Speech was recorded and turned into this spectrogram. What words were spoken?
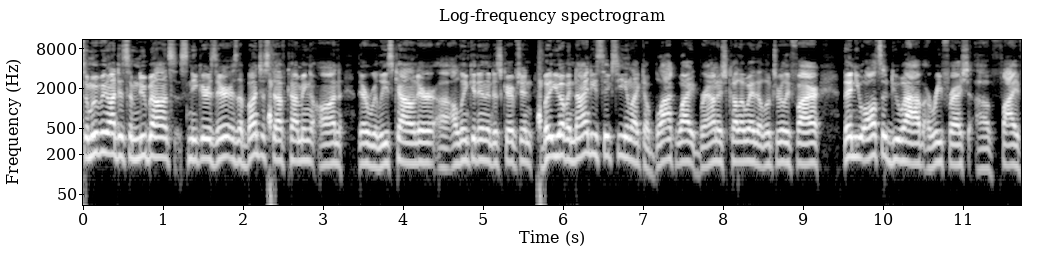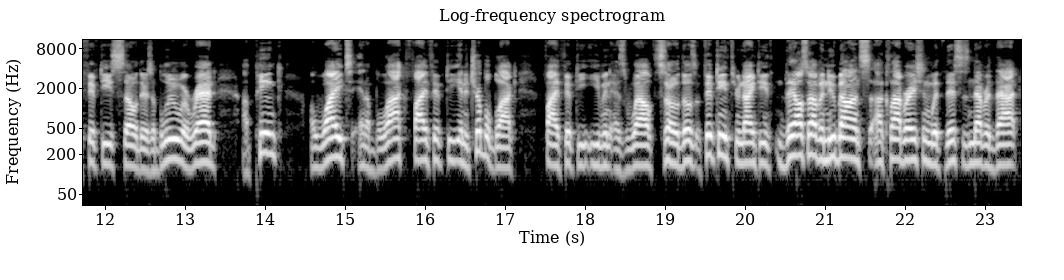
So moving on to some New Balance sneakers, there is a bunch of stuff coming on their release calendar. Uh, I'll link it in the description, but you have a 9060 in like a black, white, brownish colorway that looks really fire. Then you also do have a refresh of 550s. So there's a blue, a red, a pink, a white, and a black 550 and a triple black 550 even as well. So those 15th through 19th. They also have a New Balance uh, collaboration with This Is Never That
